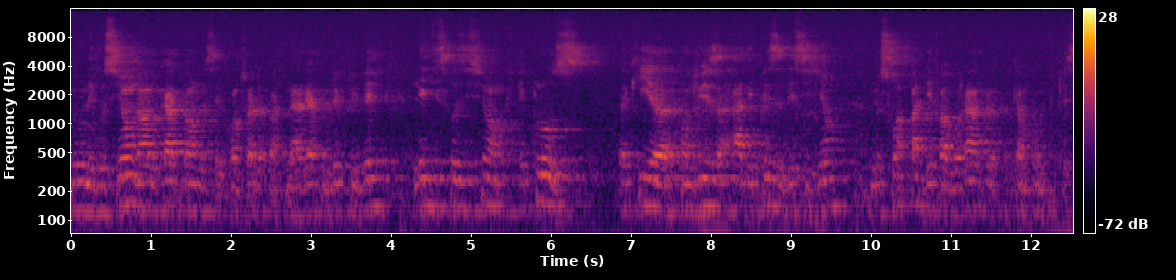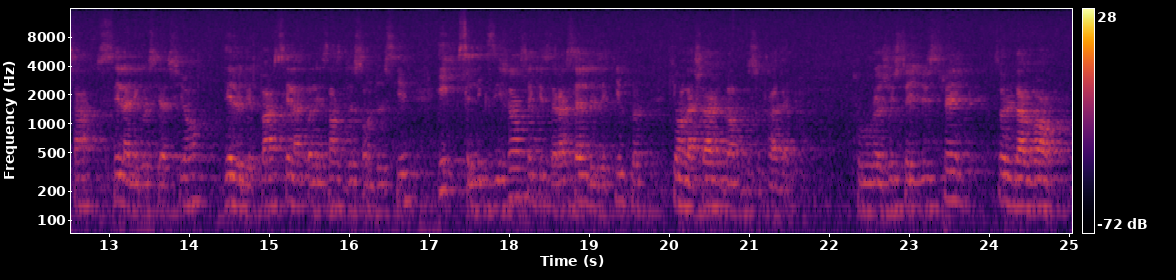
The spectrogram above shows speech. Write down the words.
nous négocions dans le cadre de ces contrats de partenariat public-privé, les dispositions, les clauses euh, qui conduisent à des prises de décision ne soient pas défavorables au Cameroun. Et ça, c'est la négociation dès le départ, c'est la connaissance de son dossier et c'est l'exigence qui sera celle des équipes qui ont la charge de ce travail. Pour juste illustrer, solidairement,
